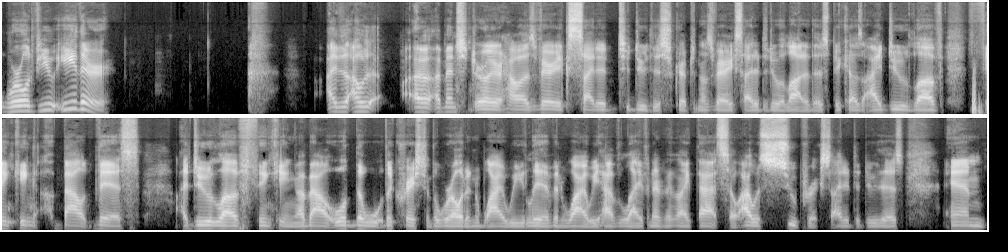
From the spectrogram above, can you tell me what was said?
worldview either. I, I was. I mentioned earlier how I was very excited to do this script, and I was very excited to do a lot of this because I do love thinking about this I do love thinking about the the creation of the world and why we live and why we have life and everything like that. So I was super excited to do this, and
